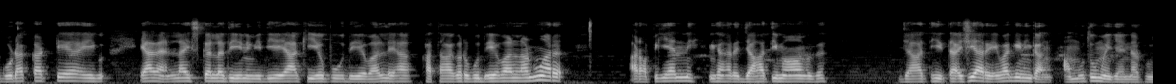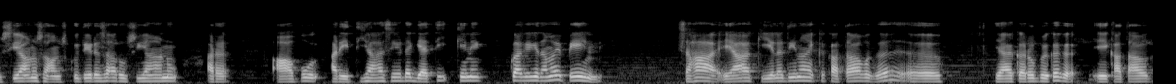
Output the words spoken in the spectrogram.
ගොඩක් කට්ටය එයා වැන්ලයිස් කරලා තියෙන විදිිය එයා කියපු දේවල් එයා කතා කරපු දේවල් අනු අර අර අපි කියන්නේ හර ජාති මාමක ජාති හිතයිශි අර ඒවගේ නිකං අමුතුම කියන්න රුසියානු සංස්කෘතියරසා රුසියානු අර ආපු අර ඉතිහාසයට ගැති කෙනෙක් වගේ තමයි පේන්නේ. සහ එයා කියල දින එක කතාවක යා කරපු එකක. ඒ කතාවක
